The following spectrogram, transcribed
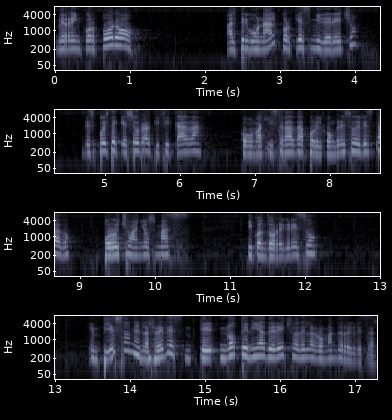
Me reincorporo al tribunal porque es mi derecho, después de que soy ratificada como magistrada por el Congreso del Estado por ocho años más. Y cuando regreso, empiezan en las redes que no tenía derecho Adela Román de regresar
